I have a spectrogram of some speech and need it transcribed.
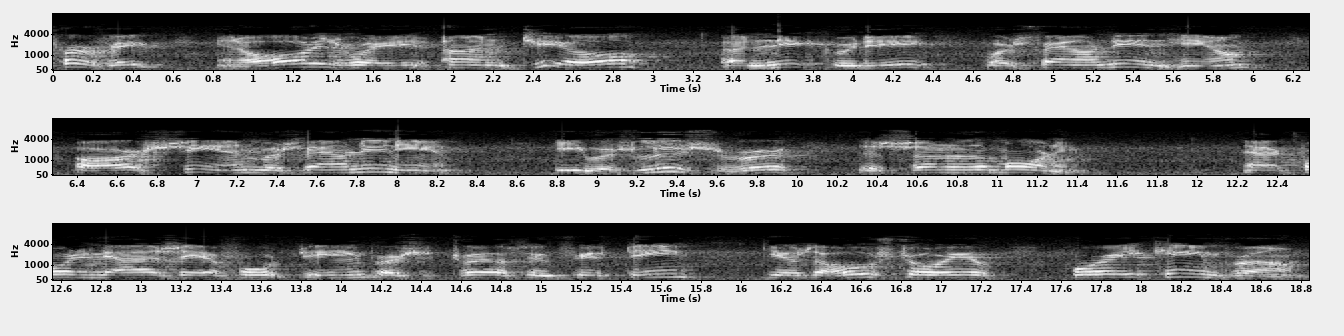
perfect in all his ways until iniquity was found in him or sin was found in him. He was Lucifer, the son of the morning. Now, according to Isaiah 14, verses 12 through 15, gives the whole story of where he came from.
